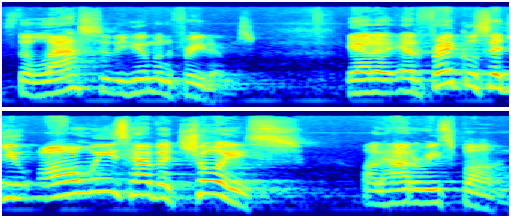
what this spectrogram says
It's the last of the human freedoms. And, uh, and Frankl said, You always have a choice on how to respond.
